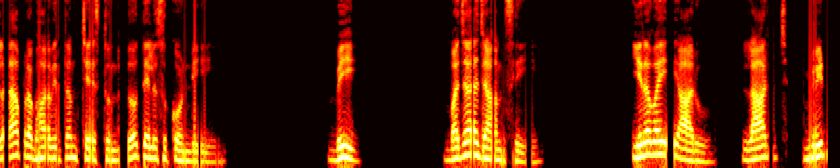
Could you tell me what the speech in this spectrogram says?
ఎలా ప్రభావితం చేస్తుందో తెలుసుకోండి. బి. బజాజాంసి ఇరవై ఆరు. లార్జ్ మిడ్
